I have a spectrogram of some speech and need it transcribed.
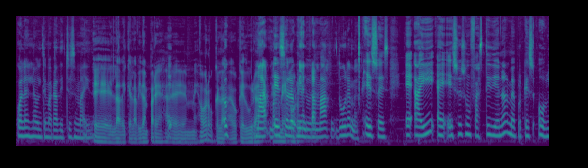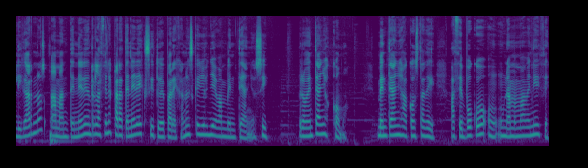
¿Cuál es la última que has dicho, eh, la de que la vida en pareja eh, es mejor o que, la, que dura eso Lo que mientras más dure, mejor. Eso es. Eh, ahí eso es un fastidio enorme porque es obligarnos a mantener en relaciones para tener éxito de pareja. No es que ellos llevan 20 años, sí. Pero 20 años, ¿cómo? 20 años a costa de... Hace poco una mamá venía y dice,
